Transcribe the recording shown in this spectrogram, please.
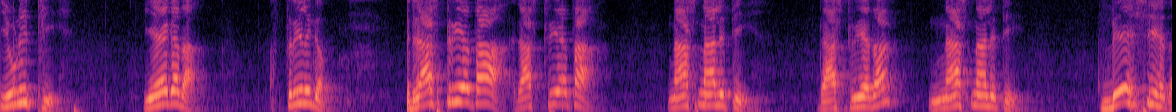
യൂണിറ്റി ഏകത. സ്ത്രീലിംഗം. രാഷ്ട്രീയത. രാഷ്ട്രീയത. നാഷണാലിറ്റി രാഷ്ട്രീയത. നാഷണാലിറ്റി ദേശീയത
